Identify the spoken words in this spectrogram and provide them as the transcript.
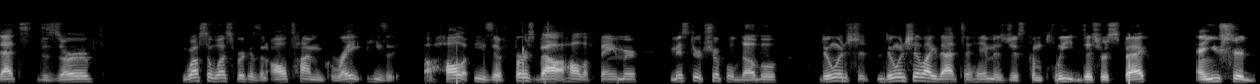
That's deserved. Russell Westbrook is an all-time great. He's a, a hall he's a first ballot Hall of Famer, Mr. Triple Double. Doing shit doing shit like that to him is just complete disrespect and you should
